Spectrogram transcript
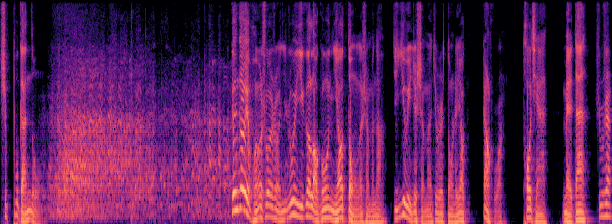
是不敢懂。跟各位朋友说说，你如果一个老公你要懂了什么呢？就意味着什么？就是懂着要干活、掏钱、买单，是不是？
